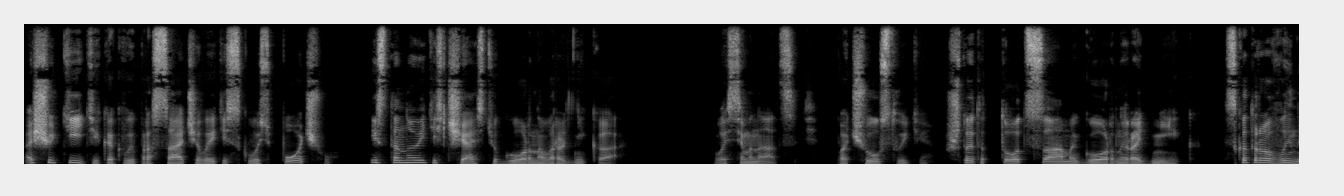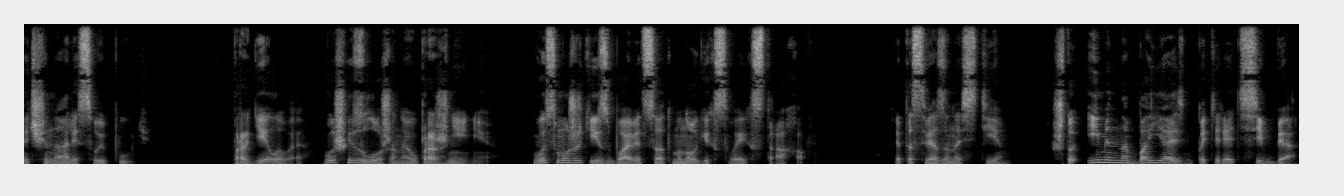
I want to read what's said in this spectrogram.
Ощутите, как вы просачиваетесь сквозь почву и становитесь частью горного родника. 18. Почувствуйте, что это тот самый горный родник, с которого вы начинали свой путь. Проделывая вышеизложенное упражнение, вы сможете избавиться от многих своих страхов. Это связано с тем, что именно боязнь потерять себя,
